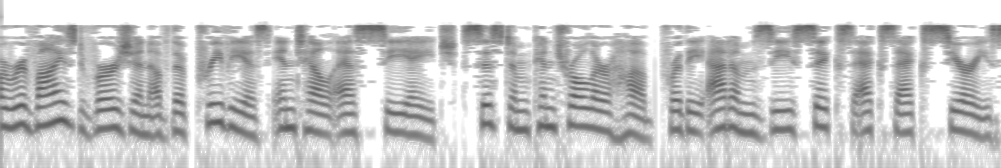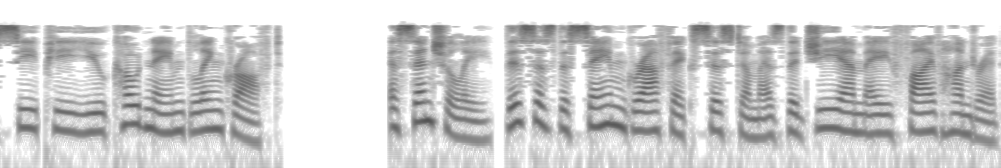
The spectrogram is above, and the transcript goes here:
a revised version of the previous Intel SCH system controller hub for the Atom Z6XX series CPU codenamed Lincroft. Essentially, this is the same graphics system as the GMA 500,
